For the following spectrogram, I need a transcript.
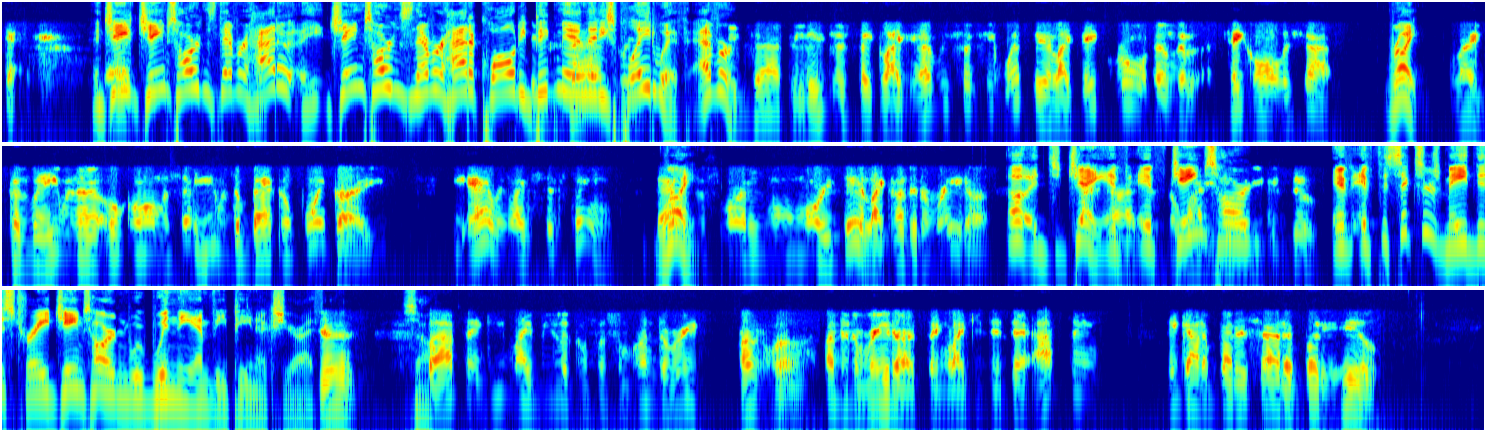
that. And James, James Harden's never had a he- James Harden's never had a quality big man that he's played with ever. Exactly. They just think like ever since he went there, like they groomed him to take all the shots. Right. Like because when he was in Oklahoma City, he was the backup point guard. He, he averaged like sixteen. That Right. was the smartest move Morey did, like under the radar. Oh, Jay, if if James Harden if if the Sixers made this trade, James Harden would win the MVP next year. I think. Yeah. So But I think he might be looking for some under uh, well, under the radar thing like he did that. I think they got a better shot at Buddy Hield.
